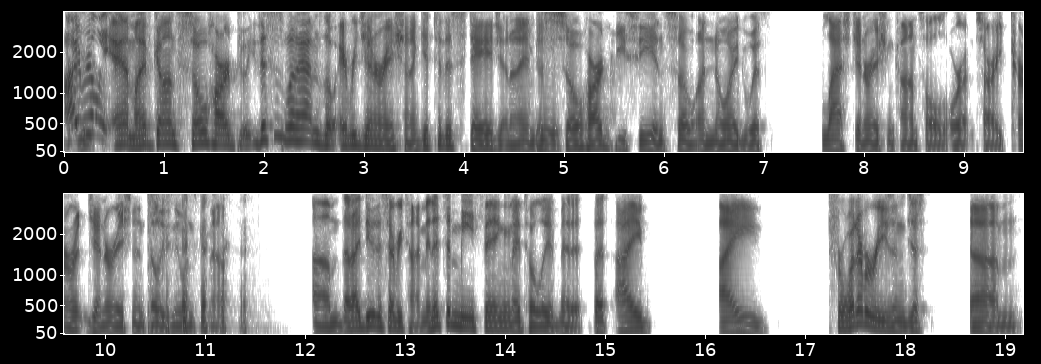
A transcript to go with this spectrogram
I really am. I've gone so hard. This is what happens though. Every generation, I get to this stage, and I am just mm. so hard PC and so annoyed with last generation consoles, or sorry, current generation until these new ones come out. Um, that I do this every time, and it's a me thing, and I totally admit it. But I, I, for whatever reason, just um,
